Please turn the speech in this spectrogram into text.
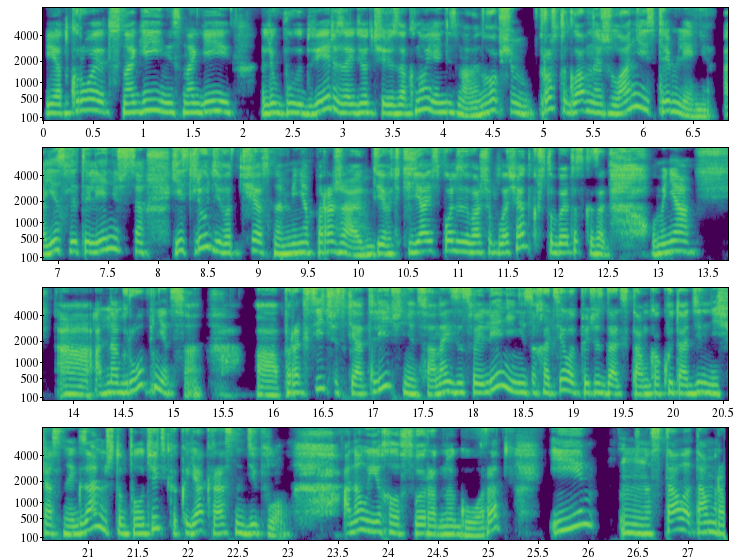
и откроет с ноги и не с ноги любую дверь, зайдет через окно, я не знаю. Ну, в общем, просто главное желание и стремление. А если ты ленишься, есть люди, вот честно, меня поражают, девочки, я использую вашу площадку, чтобы это сказать. У меня а, одногруппница, а, практически отличница, она из-за своей лени не захотела пересдать там какой-то один несчастный экзамен, чтобы получить, как и я, красный диплом. Она уехала в свой родной город и стала там работать.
